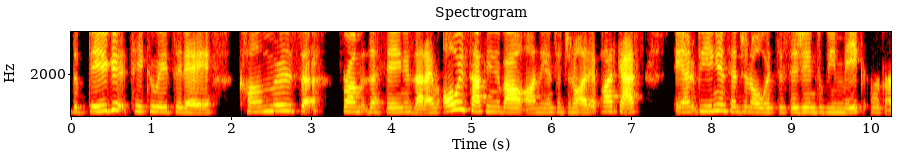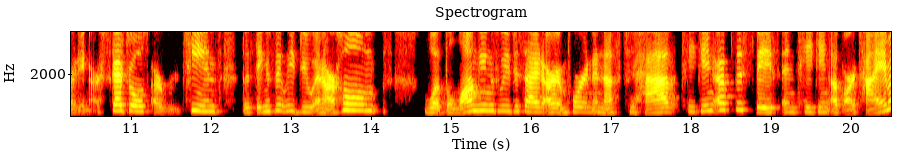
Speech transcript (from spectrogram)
the big takeaway today comes from the things that I'm always talking about on the Intentional Edit podcast and being intentional with decisions we make regarding our schedules, our routines, the things that we do in our homes, what belongings we decide are important enough to have, taking up the space and taking up our time.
